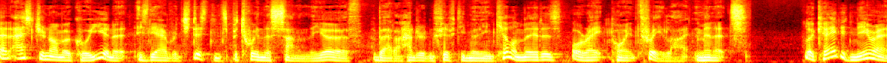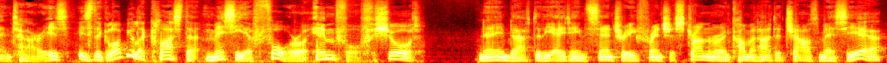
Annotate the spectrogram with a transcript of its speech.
An astronomical unit is the average distance between the Sun and the Earth, about 150 million kilometres or 8.3 light minutes. Located near Antares is the globular cluster Messier 4 or M4 for short. Named after the 18th century French astronomer and comet hunter Charles Messier,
